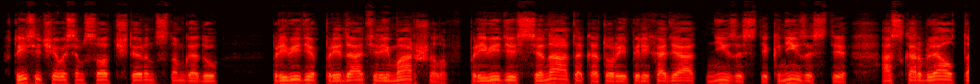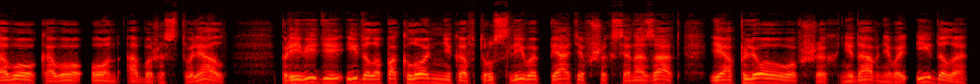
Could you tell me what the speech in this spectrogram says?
В 1814 году при виде предателей маршалов, при виде сената, который, переходя от низости к низости, оскорблял того, кого он обожествлял, при виде идолопоклонников, трусливо пятившихся назад и оплевывавших недавнего идола,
